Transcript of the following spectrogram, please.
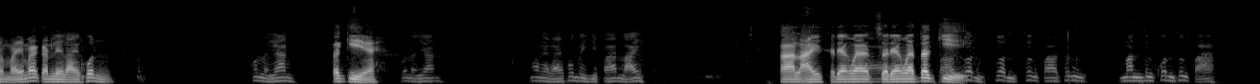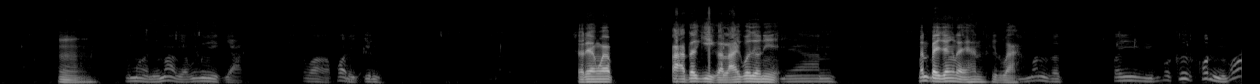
สมัยมากันหลายๆคนคนละอย่างตะกี้ไหมคนละอย่างมาหลายๆคนแต่กี่ปลาหลายปลาหลายแสดงว่าแสดงว่าตะกี้ปลาส่วนส่วนทั้งปลาทั้งมันทั้งคนทั้งปลาอืม ทุกมื่อนี้มาแบบมีอีกอยากแต่ว่าพ่อได้กินแสดงว่าปลาตะกี้ก็หลายกว่าเดี๋ยวนี้ แม่นมันไปจังไดฮันคิดว่า มันก็ไปบ่คือคนนี่ว่า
